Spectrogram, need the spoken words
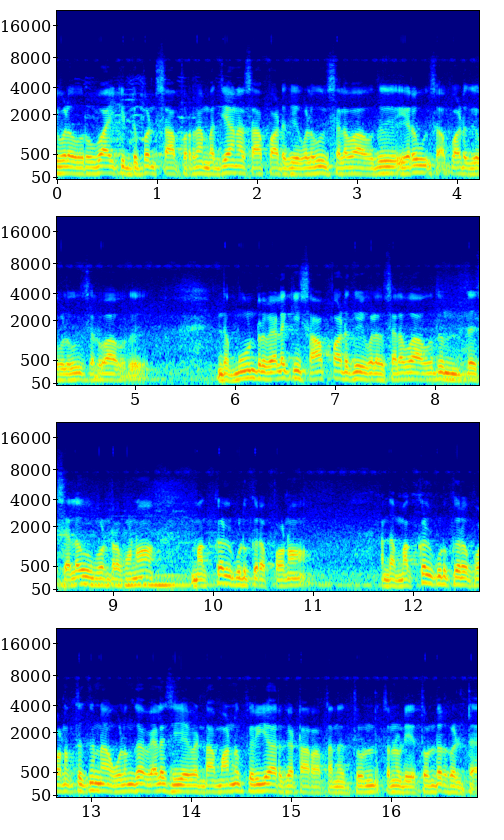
இவ்வளவு ரூபாய்க்கு டிஃபன் சாப்பிட்றேன். மத்தியான சாப்பாடுக்கு இவ்வளவு செலவாகுது? இரவு சாப்பாடுக்கு இவ்வளவு செலவாகுது? இந்த மூன்று வேலைக்கும் சாப்பாடுக்கு இவ்வளவு செலவாகுது இந்த செலவு பண்ணுற பணம் மக்கள் கொடுக்குற பணம். அந்த மக்கள் கொடுக்குற பணத்துக்கு நான் ஒழுங்காக வேலை செய்ய வேண்டாமான்னு பெரியார் கேட்டாராம் தனது தொண்டு தன்னுடைய தொண்டர்கள்ட்ட.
